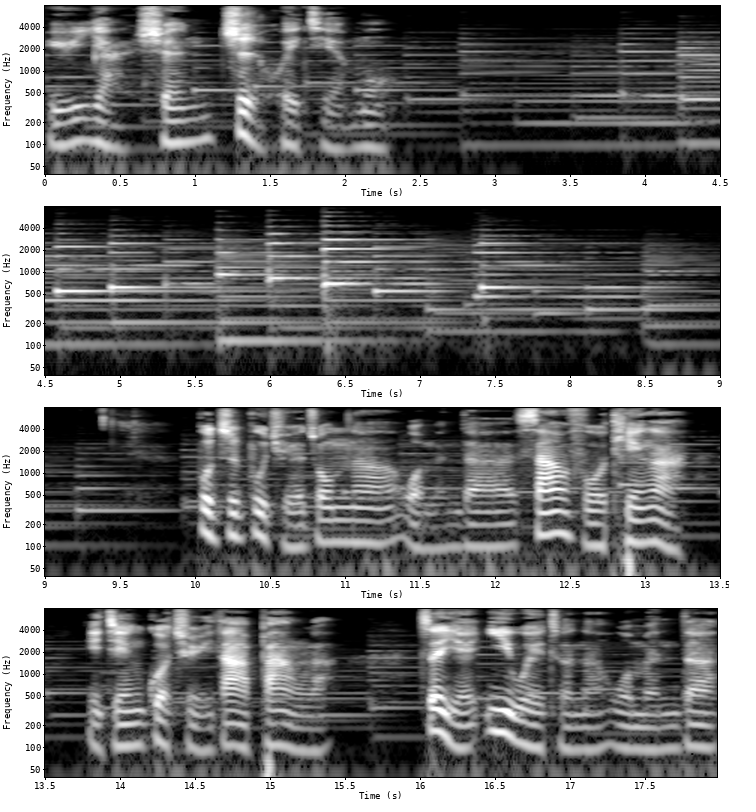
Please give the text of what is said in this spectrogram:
与养生智慧》节目。不知不觉中呢，我们的三伏天啊，已经过去一大半了。这也意味着呢，我们的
